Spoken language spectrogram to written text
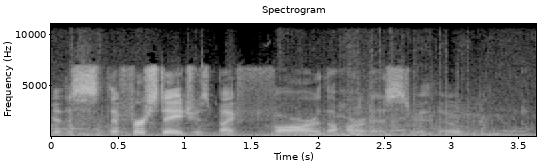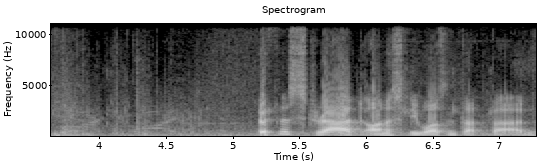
Yeah, this the first stage was by far the hardest. Though. But the strat honestly wasn't that bad.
